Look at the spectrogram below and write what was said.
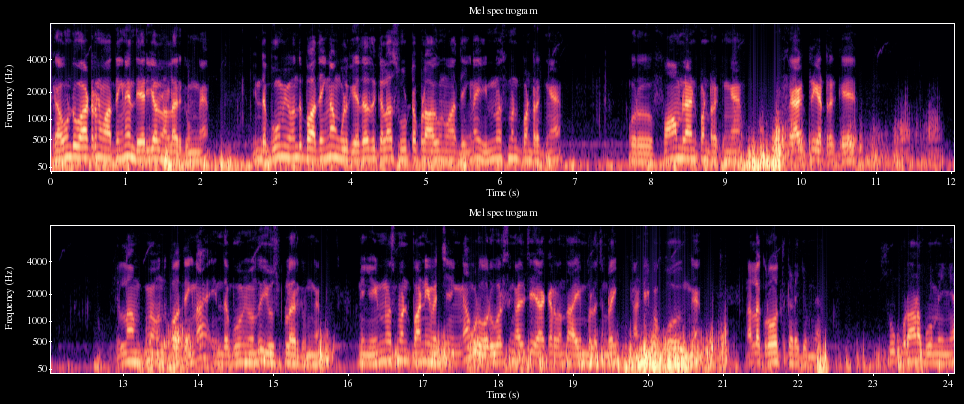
கிரவுண்டு வாட்டர்னு பார்த்தீங்கன்னா இந்த ஏரியாவில் நல்லா இருக்குங்க. இந்த பூமி வந்து பார்த்தீங்கன்னா உங்களுக்கு எது எதுக்கெல்லாம் சூட்டபிள் ஆகும்னு பார்த்தீங்கன்னா இன்வெஸ்ட்மெண்ட் பண்ணுறக்குங்க ஒரு ஃபார்ம் லேண்ட் பண்ணுறக்குங்க ஃபேக்ட்ரி கட்டுறக்கு எல்லாமுக்குமே வந்து பார்த்தீங்கன்னா இந்த பூமி வந்து யூஸ்ஃபுல்லாக இருக்குங்க. நீங்கள் இன்வெஸ்ட்மெண்ட் பண்ணி வச்சிங்கன்னா ஒரு ஒரு வருஷம் கழித்து ஏக்கர் வந்து ஐம்பது லட்சம் ரூபாய்க்கு கண்டிப்பாக போகுங்க. நல்ல க்ரோத் கிடைக்குங்க. சூப்பரான பூமிங்க.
